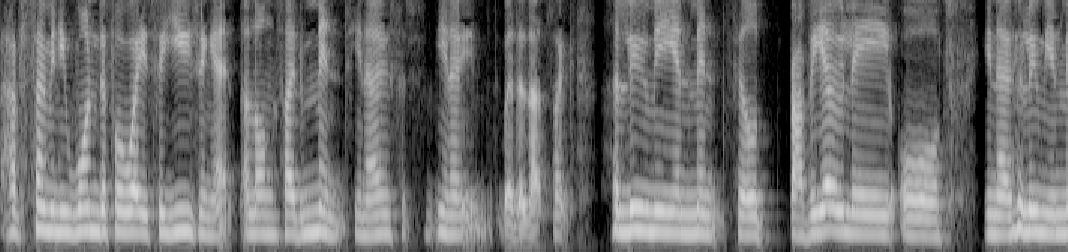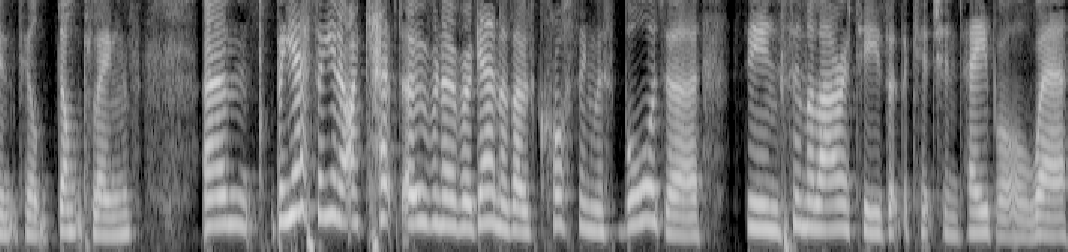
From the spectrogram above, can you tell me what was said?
have so many wonderful ways for using it alongside mint, you know, such, you know, whether that's like halloumi and mint filled ravioli or, you know, halloumi and mint filled dumplings. Um, but yeah, so, you know, I kept over and over again as I was crossing this border, seeing similarities at the kitchen table where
